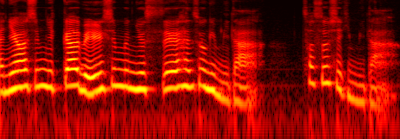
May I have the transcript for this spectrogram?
안녕하십니까. 매일신문 뉴스 한송입니다. 첫 소식입니다.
